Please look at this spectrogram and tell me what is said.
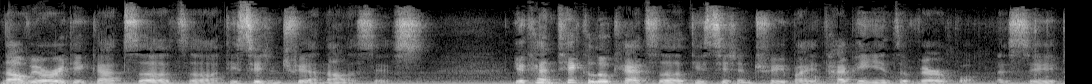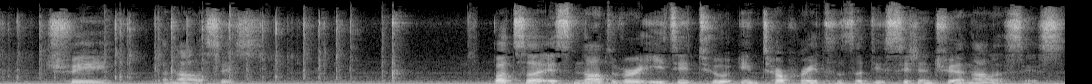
Now we already got uh, the decision tree analysis. You can take a look at the decision tree by typing in the variable. Let's say tree analysis. But uh, it's not very easy to interpret the decision tree analysis.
